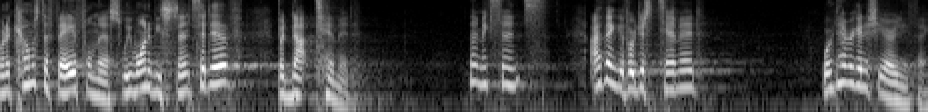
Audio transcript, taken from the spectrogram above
When it comes to faithfulness, we want to be sensitive, but not timid. That makes sense? I think if we're just timid, we're never going to share anything.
